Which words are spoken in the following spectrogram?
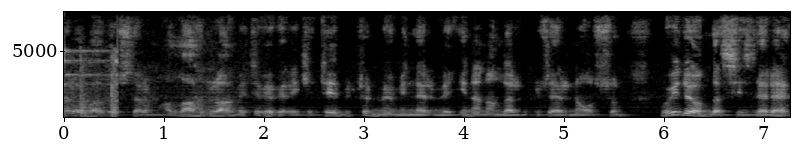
Merhaba dostlarım. Allah'ın rahmeti ve bereketi bütün müminlerin ve inananların üzerine olsun. Bu videomda sizlere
